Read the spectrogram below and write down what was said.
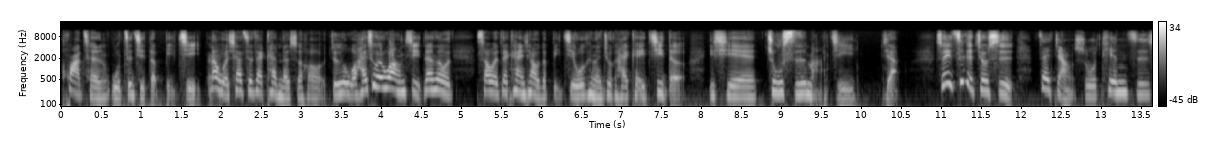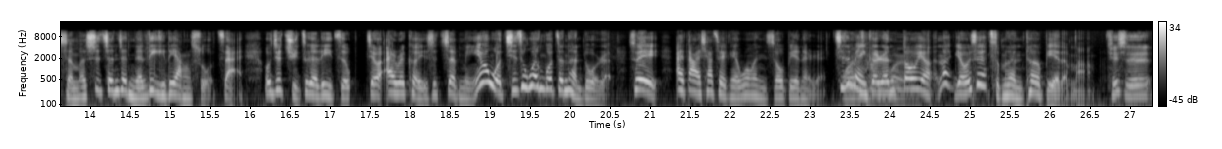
画成我自己的笔记。那我下次再看的时候，就是我还是会忘记，但是我稍微再看一下我的笔记，我可能就还可以记得一些蛛丝马迹，这样。所以这个就是在讲说天资，什么是真正你的力量所在。我就举这个例子，就艾瑞克也是证明，因为我其实问过真的很多人，所以艾大下次也可以问问你周边的人，其实每个人都有。那有一些什么很特别的吗？其实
